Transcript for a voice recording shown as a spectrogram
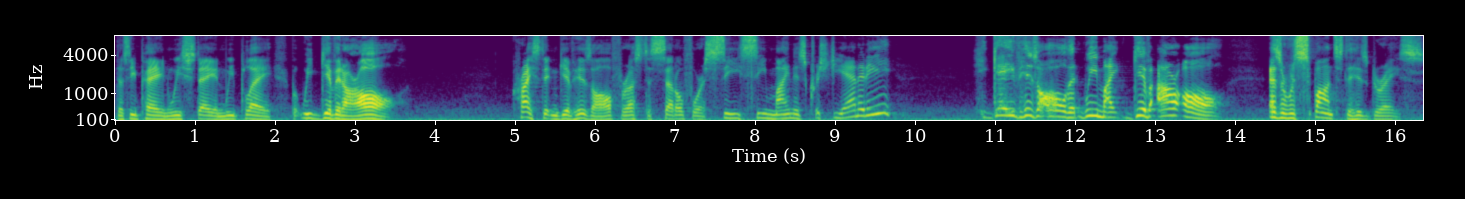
does he pay and we stay and we play, but we give it our all. Christ didn't give his all for us to settle for a C, C minus Christianity. He gave his all that we might give our all as a response to his grace.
